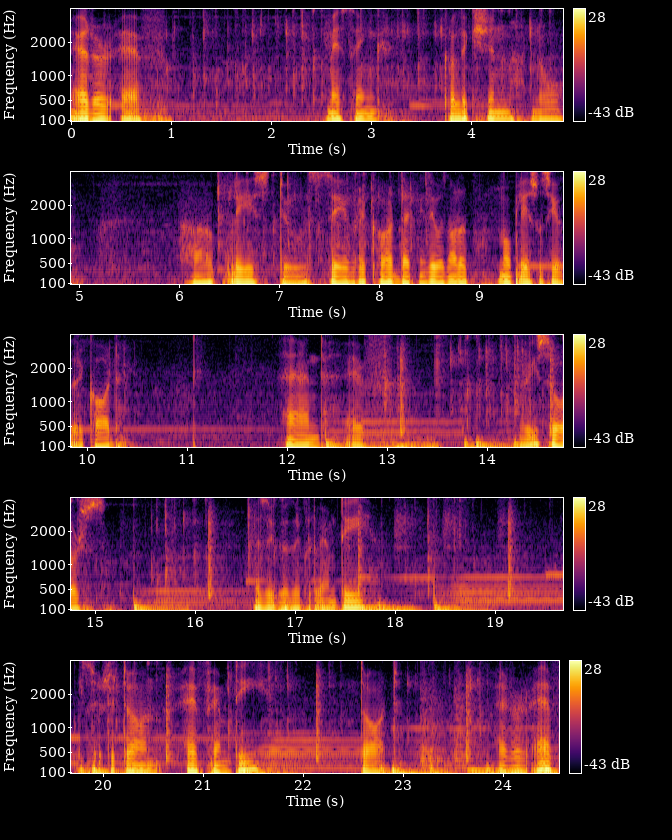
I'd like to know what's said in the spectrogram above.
error f missing collection. No uh, place to save record. That means there was not a no place to save the record. And if resource is equal, to empty so return fmt dot error f.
